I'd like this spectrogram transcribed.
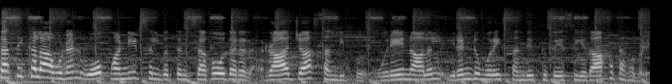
சசிகலாவுடன் ஓ பன்னீர்செல்வத்தின் சகோதரர் ராஜா சந்திப்பு. ஒரே நாளில் இரண்டு முறை சந்தித்து பேசியதாக தகவல்.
